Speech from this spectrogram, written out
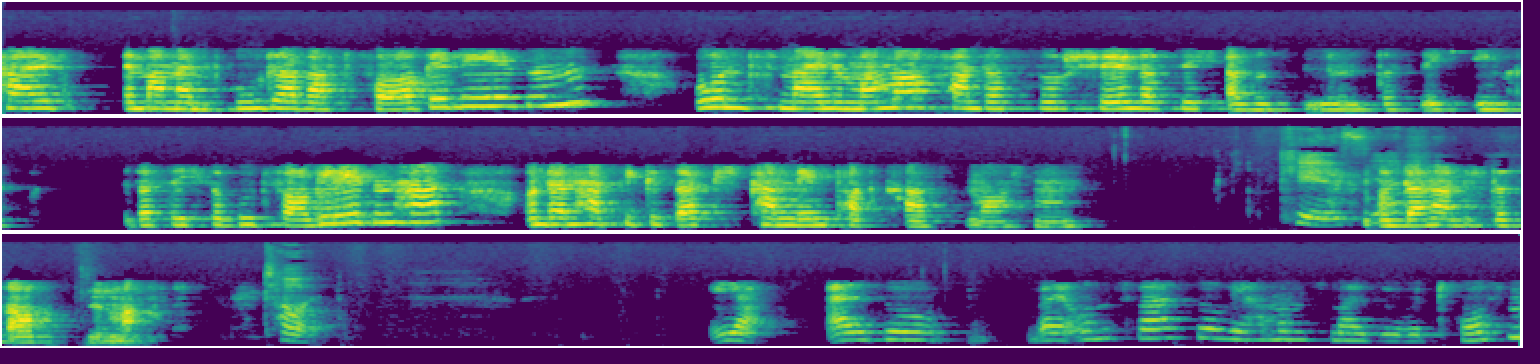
halt immer meinem Bruder was vorgelesen. Und meine Mama fand das so schön, dass ich, also, dass ich ihm, dass ich so gut vorgelesen habe. Und dann hat sie gesagt, ich kann den Podcast machen. Okay. Und dann habe ich das auch gemacht. Toll. Ja, also bei uns war es so, wir haben uns mal so getroffen,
